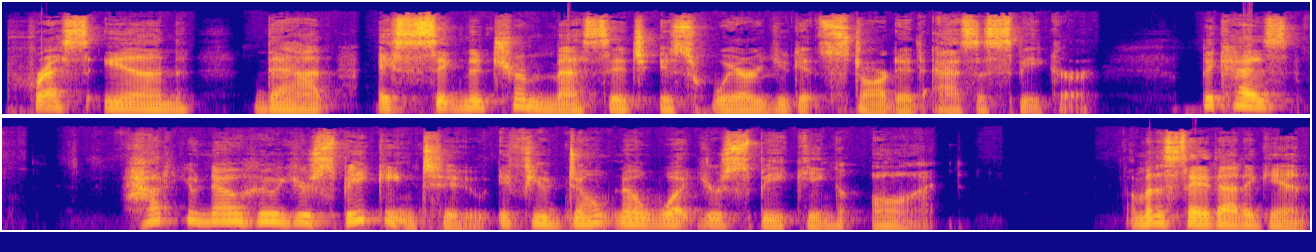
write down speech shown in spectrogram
press in that a signature message is where you get started as a speaker. Because how do you know who you're speaking to if you don't know what you're speaking on? I'm going to say that again.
